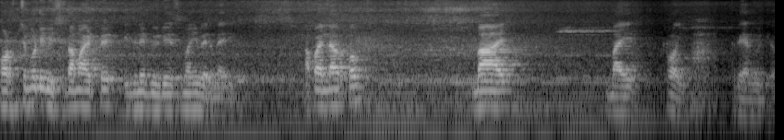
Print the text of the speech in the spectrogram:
കുറച്ചും കൂടി വിശദമായിട്ട് ഇതിന്റെ വീഡിയോസുമായി വരുന്നതായിരിക്കും. അപ്പോൾ എല്ലാവർക്കും ബൈ ബൈ. റോയ്. ക്രിയർ വീഡിയോസ്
